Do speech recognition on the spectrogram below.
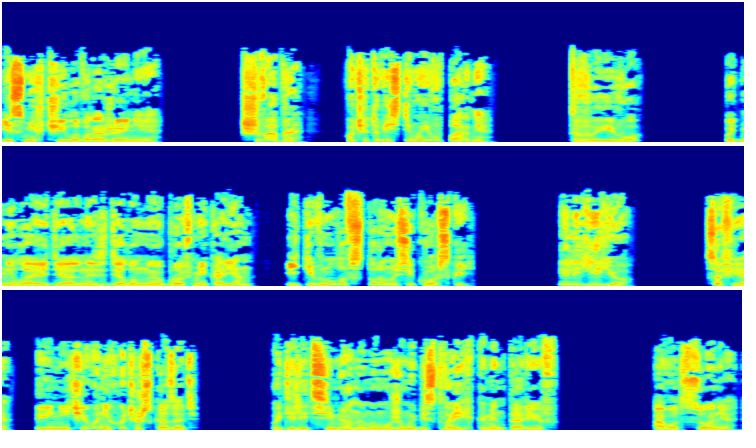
и смягчила выражение. «Швабра хочет увести моего парня». «Твоего?» Подняла идеально сделанную бровь Микоян и кивнула в сторону Сикорской. «Или ее?» «Софья, ты ничего не хочешь сказать?» «Поделить Семена мы можем и без твоих комментариев». А вот Соня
